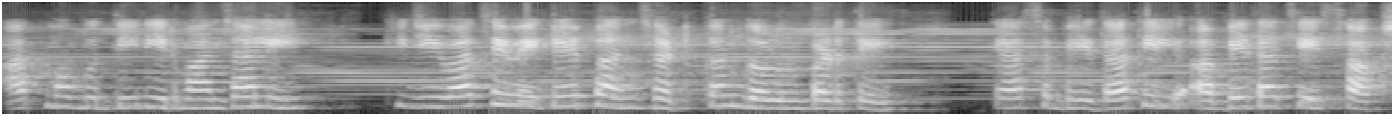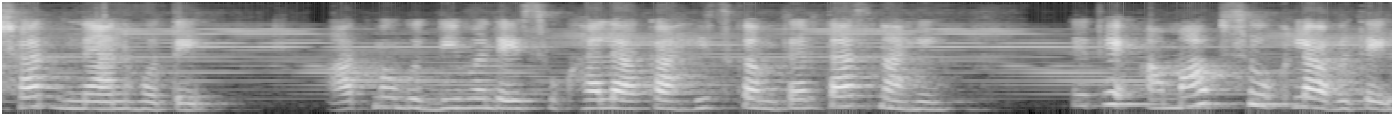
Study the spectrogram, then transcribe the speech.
आत्मबुद्धी निर्माण झाली की जीवाचे वेगळेपण झटकन गळून पडते. त्यास भेदातील अभेदाचे साक्षात ज्ञान होते. आत्मबुद्धीमध्ये सुखाला काहीच कमतरताच नाही. तेथे अमाप सुख लाभते.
